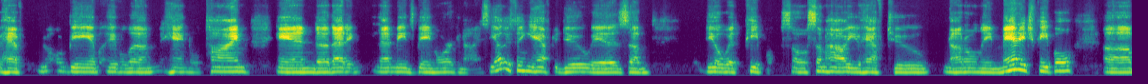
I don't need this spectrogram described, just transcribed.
have be able to handle time, and uh, that that means being organized. The other thing you have to do is um, deal with people. So somehow you have to not only manage people, uh,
